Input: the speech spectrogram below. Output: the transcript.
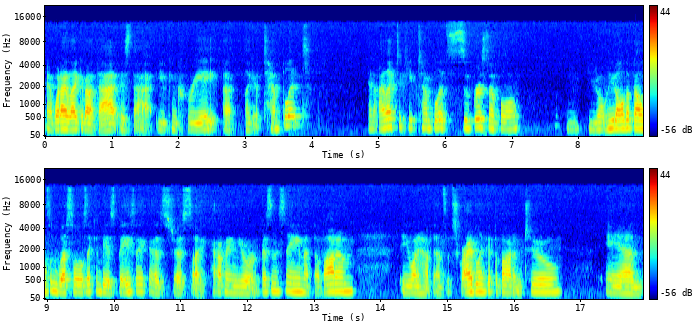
And what I like about that is that you can create a, like a template. And I like to keep templates super simple. You don't need all the bells and whistles. It can be as basic as just like having your business name at the bottom. You want to have the unsubscribe link at the bottom too. And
